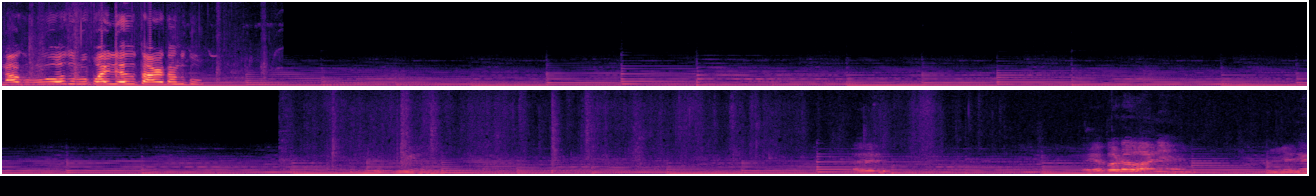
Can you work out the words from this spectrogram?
నాకు రోజు రూపాయి లేదు తాగేటందుకు. భయపడవు అని నేనే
